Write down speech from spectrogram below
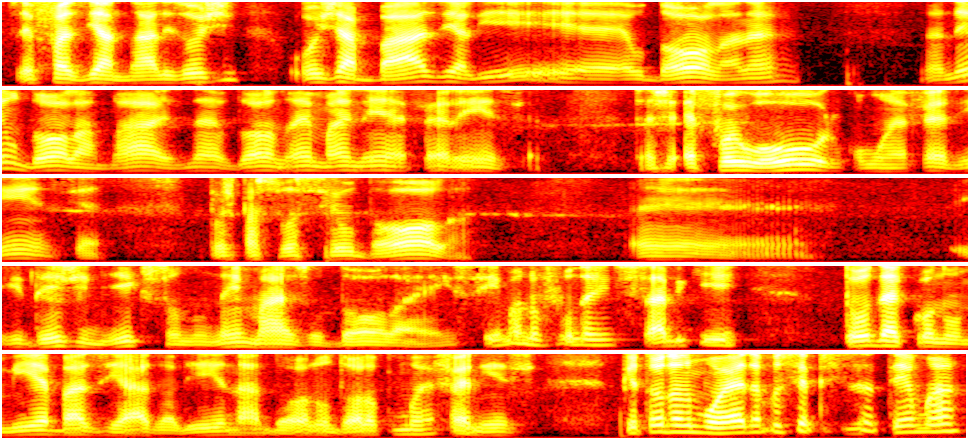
você fazia análise. Hoje, hoje a base ali é o dólar, né? não é nem um dólar mais, né? O dólar não é mais nem referência. Então, é, foi o ouro como referência, depois passou a ser o dólar. É... E desde Nixon, nem mais o dólar é em cima. No fundo, a gente sabe que toda a economia é baseada ali na dólar, no dólar como referência. Porque toda moeda você precisa ter uma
